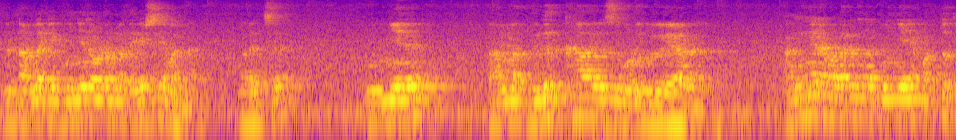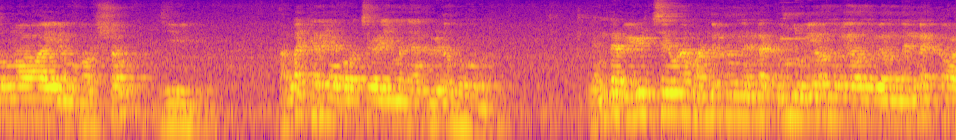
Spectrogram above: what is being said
ഇത് തള്ളയ്ക്ക് കുഞ്ഞിനോടുള്ള ദേഷ്യമല്ല. മറിച്ച് കുഞ്ഞിന് അമ്മ ദീർഘായുസ് കൊടുക്കുകയാണ്. അങ്ങനെ വളരുന്ന കുഞ്ഞിനെ പത്ത് തൊള്ളായിരം വർഷം ജീവിക്കും. തള്ളയ്ക്കറിയാൻ കുറച്ച് കഴിയുമ്പോൾ ഞാൻ വീട് പോകുന്നു. എന്റെ വീഴ്ചയുടെ മണ്ണിൽ നിന്ന് എന്റെ കുഞ്ഞ് ഉയർന്നുയർന്നുയർന്ന് ഉയർന്ന് എന്നെക്കാൾ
